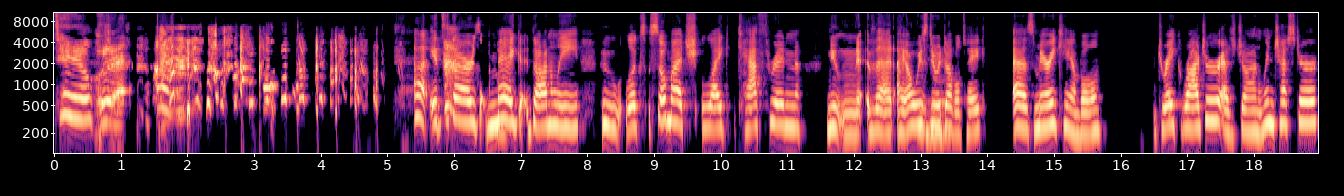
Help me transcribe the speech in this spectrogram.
tale. Uh, it stars Meg Donnelly, who looks so much like Kathryn Newton that I always do a Mhm. double take, as Mary Campbell, Drake Rodger as John Winchester,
